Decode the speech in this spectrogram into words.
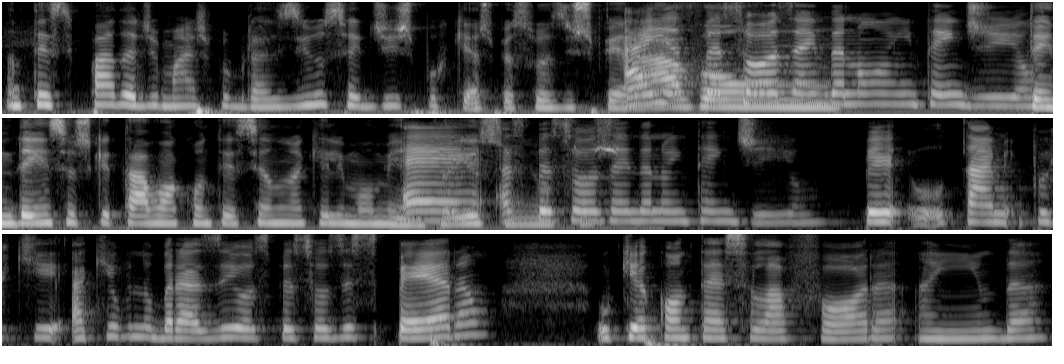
Antecipada demais para o Brasil, você diz porque as pessoas esperavam Aí as pessoas ainda não entendiam. tendências que estavam acontecendo naquele momento, é, É, isso? as pessoas outros- ainda não entendiam o time, porque aqui no Brasil as pessoas esperam o que acontece lá fora ainda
